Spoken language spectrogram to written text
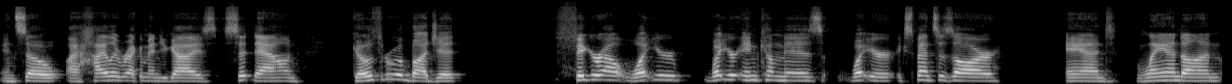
And so I highly recommend you guys sit down, go through a budget, figure out what your what your income is, what your expenses are and land on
